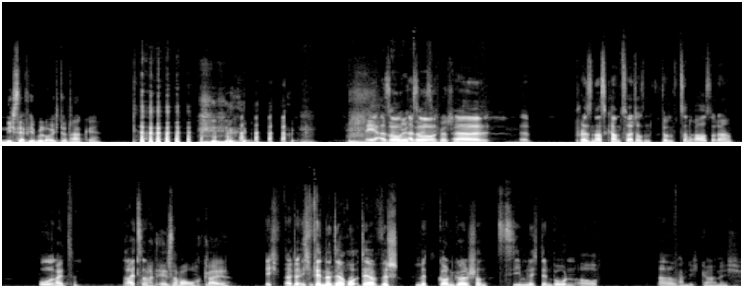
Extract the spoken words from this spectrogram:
nicht sehr viel beleuchtet. Ah, okay. Nee, also, Cool, also äh, äh, Prisoners kam 2015 raus, oder? Und 13. 13? Ah, der ist aber auch geil. Ich, äh, der ich ist finde, der, geil. ro- der wischt mit Gone Girl schon ziemlich den Boden auf. Ähm, Fand ich gar nicht.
